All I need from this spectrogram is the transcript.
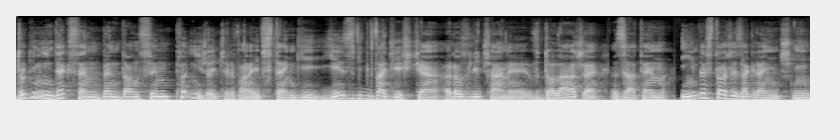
Drugim indeksem będącym poniżej czerwonej wstęgi jest WIG20 rozliczany w dolarze. Zatem inwestorzy zagraniczni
